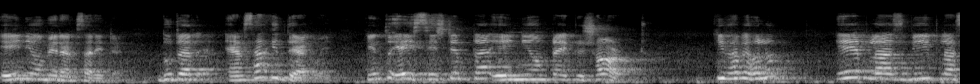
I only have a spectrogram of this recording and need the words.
এই নিয়মের অ্যান্সার এটা। দুটার অ্যান্সার কিন্তু একই। কিন্তু এই সিস্টেমটা এই নিয়মটা একটু শর্ট কীভাবে হলো? A plus B plus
